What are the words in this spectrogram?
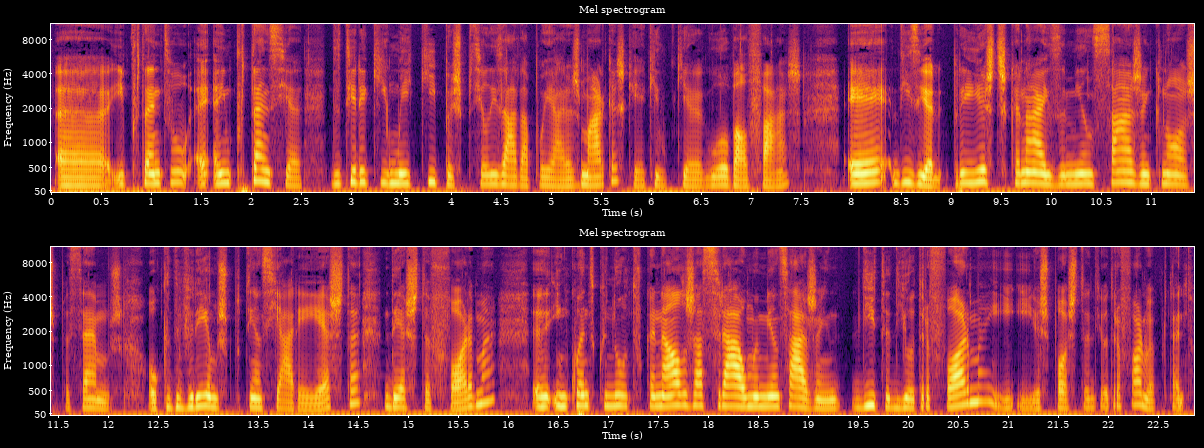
Uh, e, portanto, a, a, importância de ter aqui uma equipa especializada a apoiar as marcas, que é aquilo que a Global faz, é dizer para estes canais a mensagem que nós passamos ou que deveremos potenciar é esta, desta forma, uh, enquanto que noutro canal já será uma mensagem dita de outra forma e, e exposta de outra forma. Portanto,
